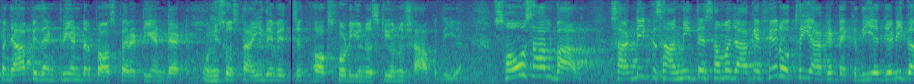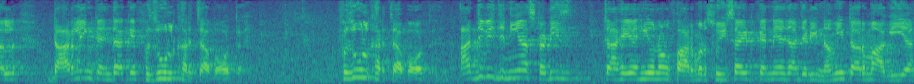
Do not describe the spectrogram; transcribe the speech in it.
Punjab peasantry under prosperity and debt 1927 ਦੇ ਵਿੱਚ ਆਕਸਫੋਰਡ ਯੂਨੀਵਰਸਿਟੀ ਉਹਨੂੰ ਛਾਪਦੀ ਹੈ 100 ਸਾਲ ਬਾਅਦ ਸਾਡੀ ਕਿਸਾਨੀ ਤੇ ਸਮਝ ਆ ਕੇ ਫਿਰ ਉੱਥੇ ਹੀ ਆ ਕੇ ਟਿਕਦੀ ਹੈ ਜਿਹੜੀ ਗੱਲ ਡਾਰਲਿੰਗ ਕਹਿੰਦਾ ਕਿ ਫਜ਼ੂਲ ਖਰਚਾ ਬਹੁਤ ਹੈ। ਫਜ਼ੂਲ ਖਰਚਾ ਬਹੁਤ ਹੈ। ਅੱਜ ਵੀ ਜਿੰਨੀਆਂ ਸਟੱਡੀਜ਼ ਚਾਹੇ ਅਸੀਂ ਉਹਨਾਂ ਨੂੰ ਫਾਰਮਰ ਸੁਈਸਾਈਡ ਕਹਿੰਦੇ ਆ ਜਾਂ ਜਿਹੜੀ ਨਵੀਂ ਟਰਮ ਆ ਗਈ ਆ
